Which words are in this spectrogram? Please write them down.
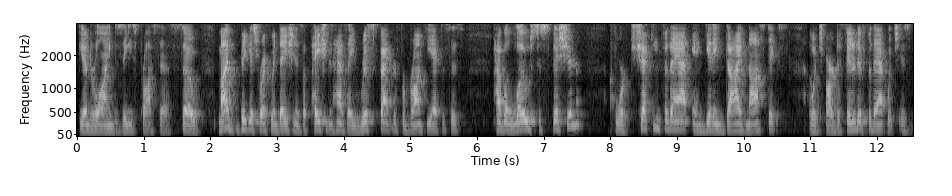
the underlying disease process. So, my biggest recommendation is a patient that has a risk factor for bronchiectasis, have a low suspicion for checking for that and getting diagnostics which are definitive for that, which is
